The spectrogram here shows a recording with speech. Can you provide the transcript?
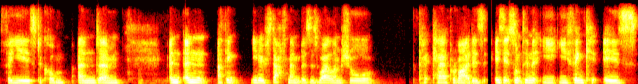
for years to come. And um and and I think you know staff members as well I'm sure care providers is it something that you, you think is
